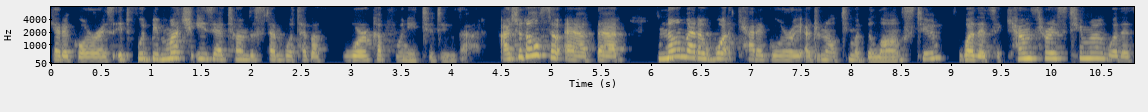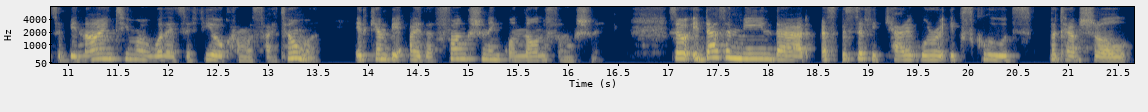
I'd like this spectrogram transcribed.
categories, it would be much easier to understand what type of workup we need to do that. I should also add that no matter what category adrenal tumor belongs to, whether it's a cancerous tumor, whether it's a benign tumor, whether it's a pheochromocytoma, it can be either functioning or non functioning. So it doesn't mean that a specific category excludes potential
